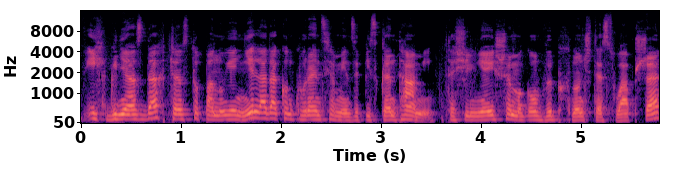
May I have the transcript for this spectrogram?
W ich gniazdach często panuje nie lada konkurencja między pisklętami. Te silniejsze mogą wypchnąć te słabsze,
